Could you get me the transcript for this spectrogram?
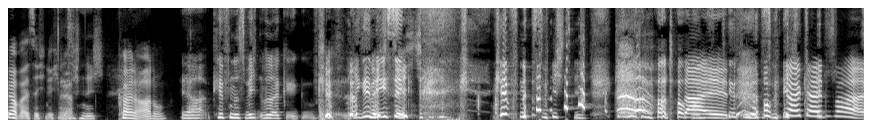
Ja, weiß ich nicht Weiß mehr. ich nicht. Keine Ahnung. Ja, Kiffen ist wichtig. Oder Kiffen ist regelmäßig. wichtig. Kiffen ist wichtig. Kinder, hört auf uns. Nein, ist auf wichtig. gar keinen Fall.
